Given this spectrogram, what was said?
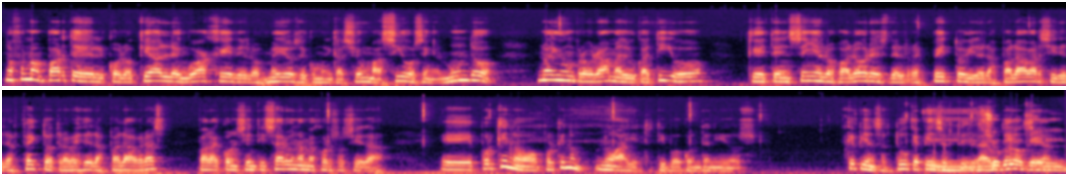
no forman parte del coloquial lenguaje de los medios de comunicación masivos en el mundo. No hay un programa educativo que te enseñe los valores del respeto y de las palabras y del afecto a través de las palabras para concientizar una mejor sociedad. Eh, ¿Por qué no? ¿Por qué no, no hay este tipo de contenidos? ¿Qué piensas tú? ¿Qué piensas usted? La yo creo que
